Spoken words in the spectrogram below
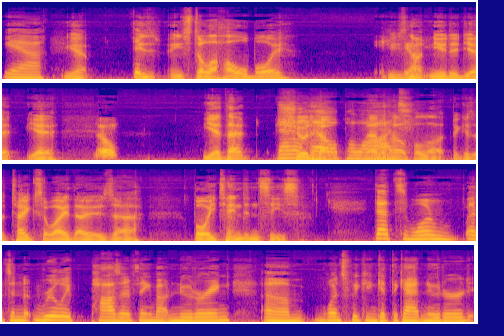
yeah Yeah. Then- He's, he's still a whole boy. He's Yeah. not neutered yet. Yeah. No, Yeah, that That'll should help a lot. That'll help a lot because it takes away those uh, boy tendencies. that's one that's a really positive thing about neutering um, once we can get the cat neutered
